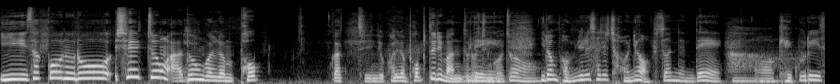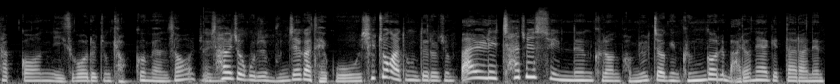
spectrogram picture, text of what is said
이 사건으로 실종 아동 관련 법 같이 이제 관련 법들이 만들어진 네. 거죠. 이런 법률이 사실 전혀 없었는데 아. 어, 개구리 사건 이거를 좀 겪으면서 좀 네. 사회적으로 좀 문제가 되고 실종 아동들을 좀 빨리 찾을 수 있는 그런 법률적인 근거를 마련해야겠다라는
